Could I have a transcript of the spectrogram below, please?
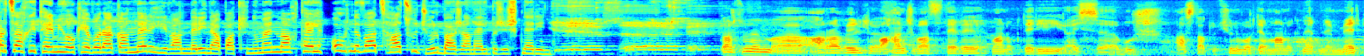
Արցախի թեմի հոգևորականները հիվանդներին ապակինում են մաղթել օրնված հաց ու ջուր բաժանել բժիշկներին։ Կարծում եմ առավել պահանջված տեղ է մանուկների այս բուժ հաստատությունը, որտեղ մանուկներն են մեր,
